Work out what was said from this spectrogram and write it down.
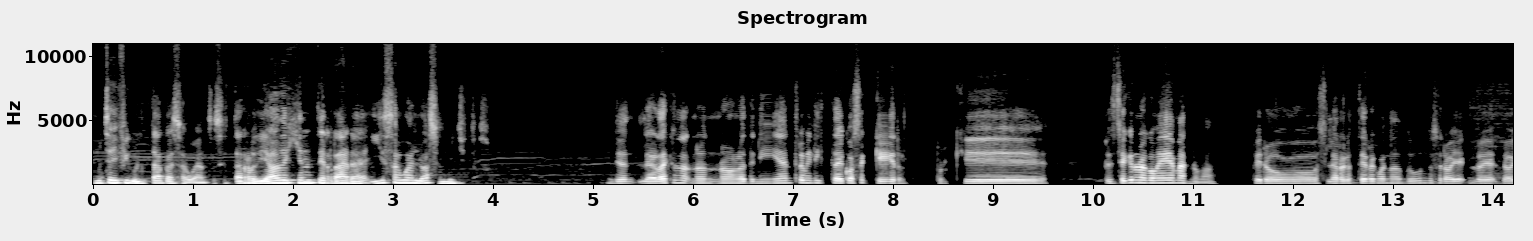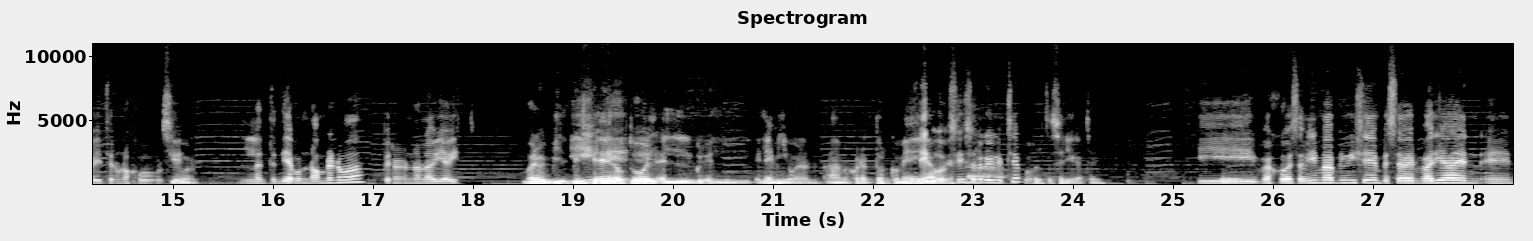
mucha dificultad para esa weón. Entonces, está rodeado de gente rara y esa weón lo hace muy chistoso. la verdad es que no, no, lo tenía entre mi lista de cosas que ver, porque pensé que era una comedia más nomás. Pero si la estoy recomendando tú, entonces lo voy, a, a echar un ojo porque la entendía por un nombre nomás, pero no la había visto. Bueno, Bill, Hader eh, obtuvo el, el, el, Emmy, bueno, a Mejor Actor Comedia. Sí, pues, sí eso es lo que caché. Por esta serie, ¿cachai? Y eh, bajo esa misma primicia empecé a ver varias en, en,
